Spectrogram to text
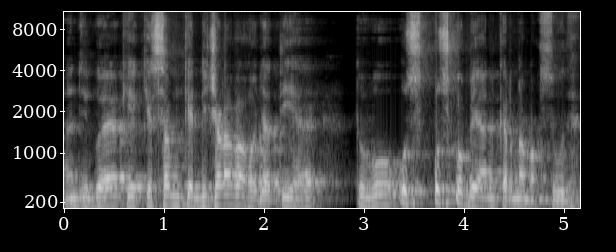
ہاں جی گویا کہ قسم کے نچڑا ہوا ہو جاتی ہے، تو وہ اس اس کو بیان کرنا مقصود ہے۔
